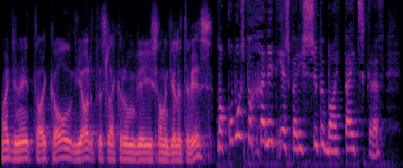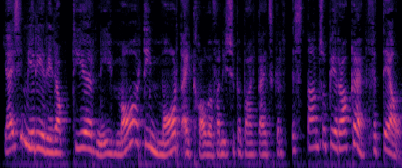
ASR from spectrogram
Hi Janet, hi Kaal. Ja, dit is lekker om weer hier saam met julle te wees. Maar kom ons begin net eers by die Superbike tydskrif. Jy is nie meer die redakteur nie, maar die Maart uitgawe van die Superbike tydskrif is tans op die rakke. Vertel.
